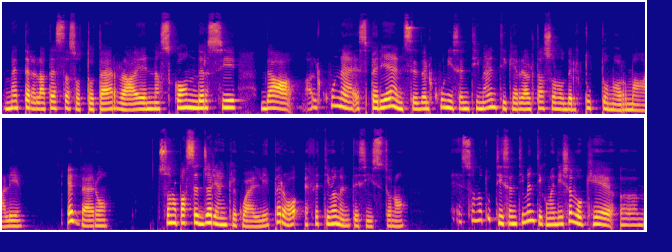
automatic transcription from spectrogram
mettere la testa sottoterra e nascondersi da alcune esperienze, da alcuni sentimenti che in realtà sono del tutto normali. È vero, sono passeggeri anche quelli, però effettivamente esistono. Sono tutti sentimenti, come dicevo, che eh,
